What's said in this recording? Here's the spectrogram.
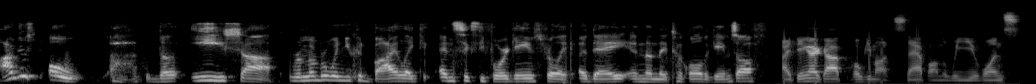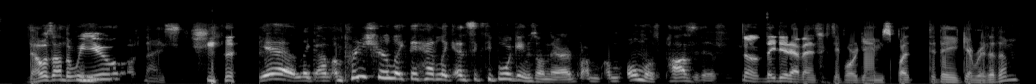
I'm just oh. ah, the eShop. Remember when you could buy like N64 games for like a day and then they took all the games off? I think I got Pokemon Snap on the Wii U once. that was on the Wii U. Oh, nice. Yeah, like I'm, I'm pretty sure like they had like N64 games on there. I'm, I'm almost positive. no, they did have N64 games, but did they get rid of them?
